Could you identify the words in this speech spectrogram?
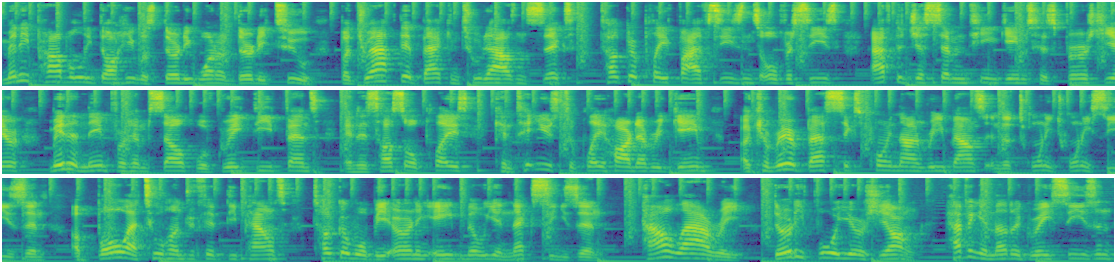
Many probably thought he was 31 or 32, but drafted back in 2006, Tucker played 5 seasons overseas. After just 17 games his first year, made a name for himself with great defense and his hustle plays, continues to play hard every game, a career best 6.9 rebounds in the 2020 season, a bull at 250 pounds, Tucker will be earning 8 million next season. Kyle Lowry, 34 years young, having another great season,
